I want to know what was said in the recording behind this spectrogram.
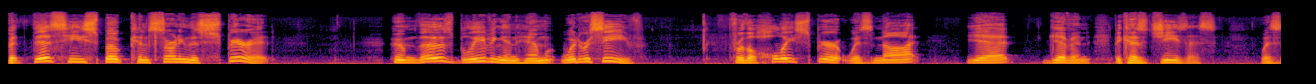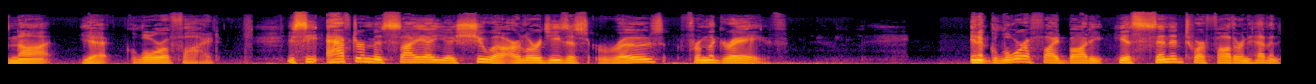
But this he spoke concerning the Spirit, whom those believing in him would receive. For the Holy Spirit was not yet given, because Jesus was not yet glorified. You see, after Messiah Yeshua, our Lord Jesus, rose from the grave in a glorified body, he ascended to our Father in heaven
